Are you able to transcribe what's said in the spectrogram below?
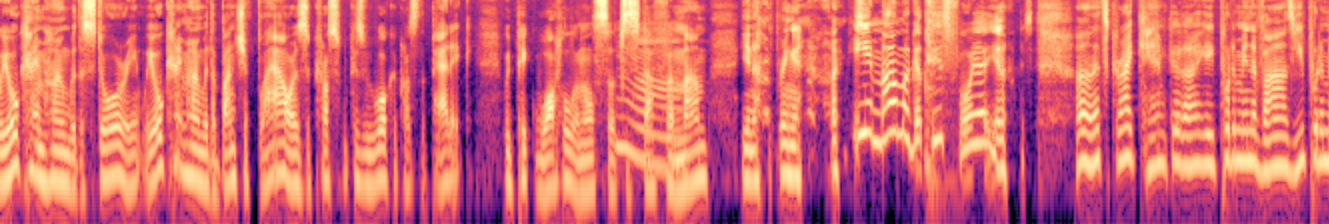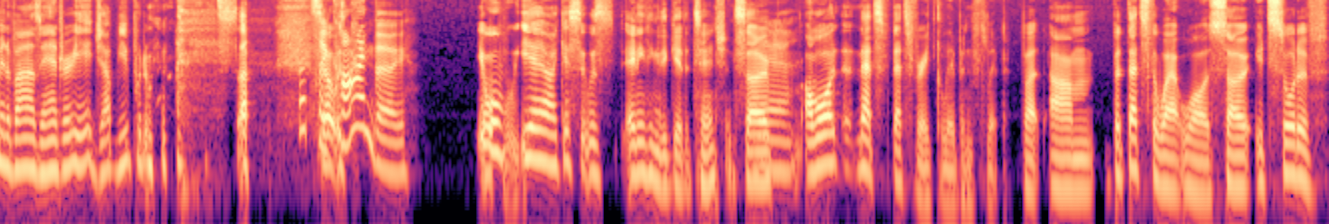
We all came home with a story. We all came home with a bunch of flowers across because we walk across the paddock. We pick wattle and all sorts of stuff for mum. You know, bring it home. Here, mum, I got this for you. You know, oh, that's great, Cam. Good. Oh, you put them in a vase. You put them in a vase, Andrew. Yeah, Jub, you put them in. so That's so, was- kind, though. Yeah, well, yeah, I guess it was anything to get attention. So Yeah. I wa- that's that's very glib and flip, but um, but that's the way it was. So it's sort of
